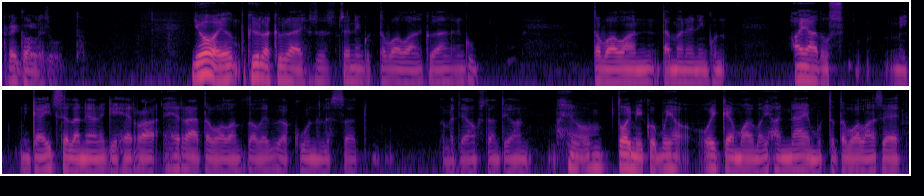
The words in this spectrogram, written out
rikollisuutta. Joo, kyllä, kyllä. Se, se niin kuin tavallaan, kyllä niin kuin, tavallaan tämmöinen niin kuin ajatus, mikä itselläni ainakin herää, herää tavallaan tuota levyä kuunnellessa, että en tiedä, onko tämä nyt ihan, toimiiko ihan oikea maailma ihan näin, mutta tavallaan se, että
